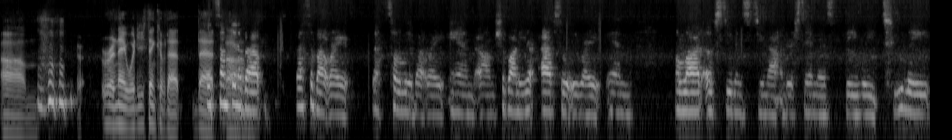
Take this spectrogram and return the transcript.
Um, Renee, what do you think of that? That it's something um, about that's about right. That's totally about right. And um, Shabani, you're absolutely right. And a lot of students do not understand this. They wait too late.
